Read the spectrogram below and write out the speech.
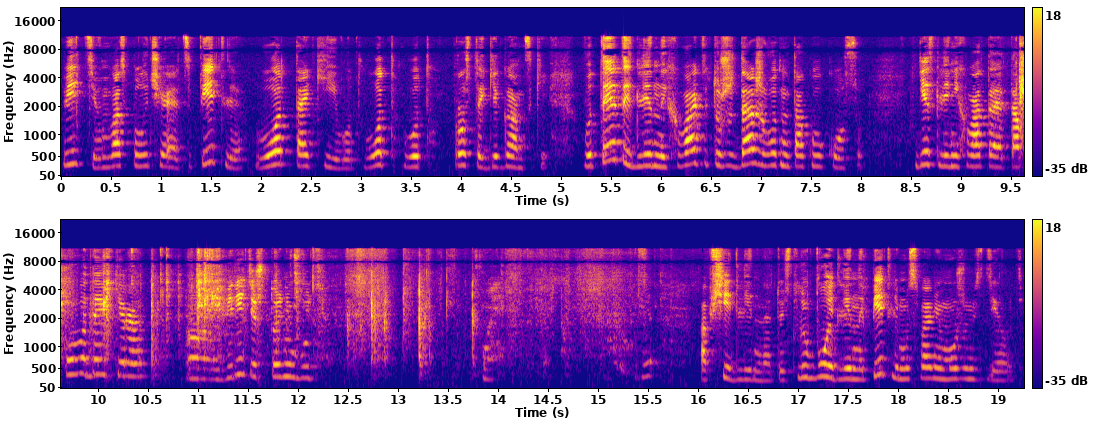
Видите, у вас получается петли вот такие вот, вот, вот, просто гигантские. Вот этой длины хватит уже даже вот на такую косу. Если не хватает такого декера, а, берите что-нибудь... вообще длинная. То есть любой длины петли мы с вами можем сделать.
